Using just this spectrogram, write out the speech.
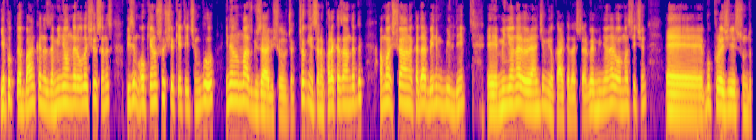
yapıp da bankanızda milyonlara ulaşırsanız bizim Okyanusu şirketi için bu inanılmaz güzel bir şey olacak. Çok insana para kazandırdık ama şu ana kadar benim bildiğim e, milyoner öğrencim yok arkadaşlar ve milyoner olması için e, bu projeyi sunduk.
